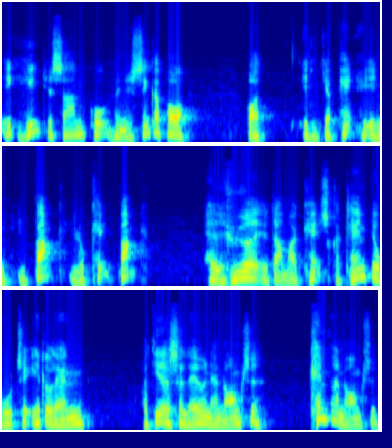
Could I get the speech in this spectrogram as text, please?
ikke helt det samme gå, men i Singapore, hvor en, Japan, en, en bank, en lokal bank, havde hyret et amerikansk reklamebureau til et eller andet, og de havde så lavet en annonce, kæmpe annonce,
